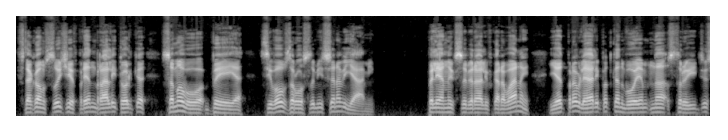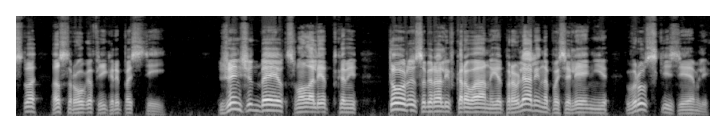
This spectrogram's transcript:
В таком случае в плен брали только самого Бея с его взрослыми сыновьями. Пленных собирали в караваны и отправляли под конвоем на строительство острогов и крепостей. Женщин Беев с малолетками тоже собирали в караваны и отправляли на поселение в русские земли.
